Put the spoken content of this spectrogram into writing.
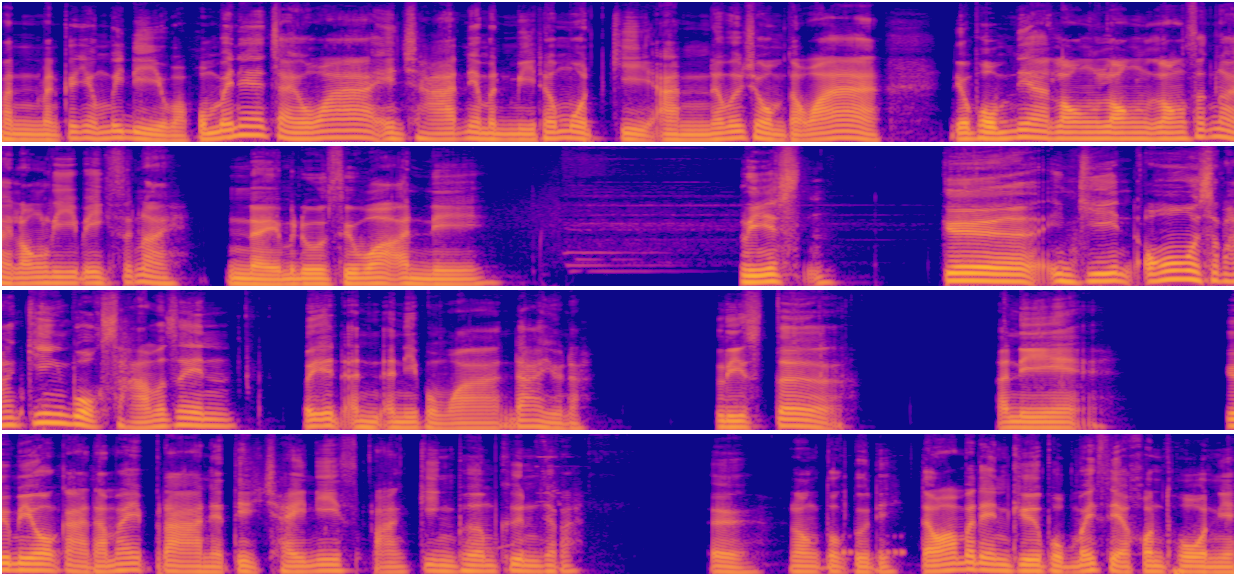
มัน มันก็ยังไม่ดีว่ะ ผมไม่แน่ใจว่า Enchant เนี่ยมันมีทั้งหมดกี่อันท่านผู้ชม แต่ว่าเดี๋ยวผมเนี่ยลอง ลอง ลองสักหน่อย ลองรีไปอีกสักหน่อย ไหนมาดูซิว่าอันนี้ Freeze คือ Increase โอ้ Sparking บวก3%เปอร์เซ็นต์เฮ้ยอันอันนี้ผมว่าได้อยู่นะ Glister อันนี้คือมีโอกาสทำให้ปลาเนี่ยติด Shiny Sparking เพิ่มขึ้นใช่เปล่าเออ ลองตกดูดิ แต่ว่าประเด็นคือผมไม่เสียคอนโทรลไง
